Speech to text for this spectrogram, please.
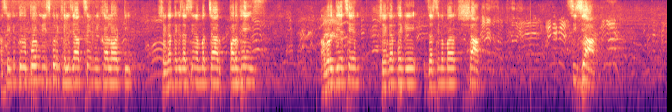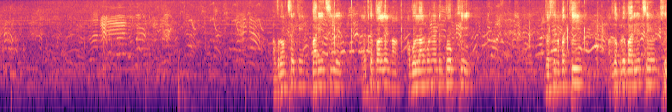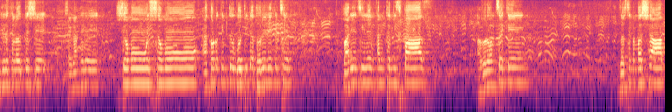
আজকে কিন্তু উপর নিচ করে খেলে যাচ্ছেন এই খেলোয়াড়টি সেখান থেকে জার্সি নাম্বার চার, পারভেজ। আবারও দিয়েছেন, সেখান থেকে জার্সি নাম্বার সাত, সিজার। আবার ওয়ান সেকেন্ড বাড়িয়েছিলেন রাখতে পারলেন না। আবার লালমনিহাটের পক্ষে জার্সি নাম্বার তিন আলাদা করে বাড়িয়েছেন। সেদিকে খেলার উদ্দেশ্যে সেখান থেকে সমু সমু, এখনও কিন্তু গতিটা ধরে রেখেছেন। বাড়িয়েছিলেন খানিকটা মিস পাস। আবার ওয়ান সেকেন্ড জার্সি নাম্বার সাত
